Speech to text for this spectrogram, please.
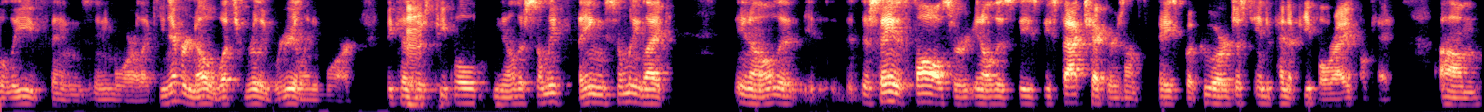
believe things anymore. Like you never know what's really real anymore because mm-hmm. there's people, you know, there's so many things, so many like, you know, that they're saying it's false or, you know, there's these, these fact checkers on Facebook who are just independent people, right? Okay. Um,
